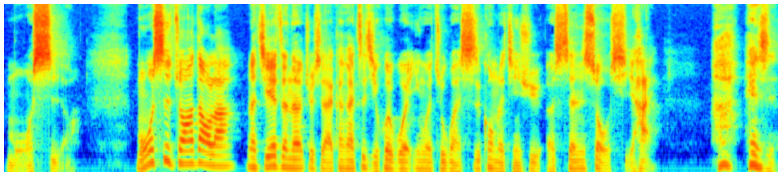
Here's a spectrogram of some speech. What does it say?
模式啊？模式抓到啦，那接着呢，就是来看看自己会不会因为主管失控的情绪而深受其害啊？Hans，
